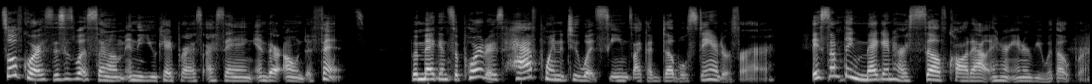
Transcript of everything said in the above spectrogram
So, of course, this is what some in the UK press are saying in their own defense. But Meghan's supporters have pointed to what seems like a double standard for her. It's something Meghan herself called out in her interview with Oprah.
